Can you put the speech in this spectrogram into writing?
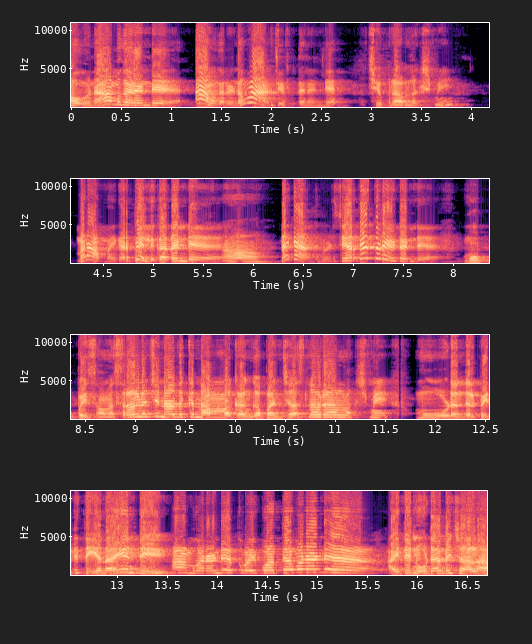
అవునా అమ్మగారండి. అమ్మగారండి మాట చెప్తానండి. చెప్పు రామలక్ష్మి. మన అమ్మాయి గారి పెళ్ళి కదండి. నాకు ఎంత పెట్టి చీర తెస్తారు ఏంటండి? ముప్పై సంవత్సరాల నుంచి నా దగ్గర నమ్మకంగా పనిచేస్తున్నావు రామలక్ష్మి. మూడు వందలు పెట్టి తీయనా ఏంటి? అమ్మగారండి ఎక్కువైపోతేమోనండి అయితే నూట యాభై చాలా?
